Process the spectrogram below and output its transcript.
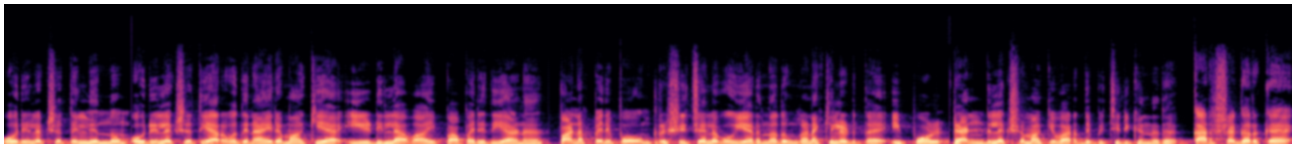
ഒരു ലക്ഷത്തിൽ നിന്നും ഒരു ലക്ഷത്തി അറുപതിനായിരമാക്കിയ ഈടില്ലാ വായ്പാ പരിധിയാണ് പണപ്പെരുപ്പവും കൃഷിച്ചെലവ് ഉയർന്നതും കണക്കിലെടുത്ത് ഇപ്പോൾ രണ്ട് ലക്ഷമാക്കി വർദ്ധിപ്പിച്ചിരിക്കുന്നത്. കർഷകർക്ക്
